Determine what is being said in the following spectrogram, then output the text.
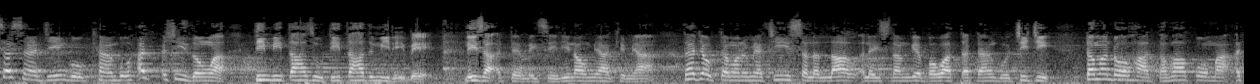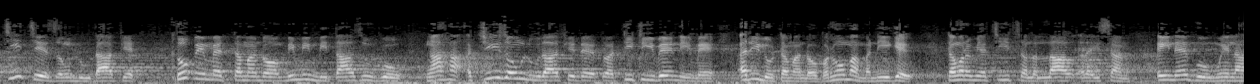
ဆက်ဆံခြင်းကိုခံဖို့ဟတ်အရှိဆုံးကဒီမိသားစုဒီသားသမီးတွေပဲလေးစားအတဲမိတ်ဆွေဒီနောက်များခင်များဒါကြောင့်တမန်တော်မြတ်ကြီးဆလလောအလိုင်စလမ်ရဲ့ဘဝတတန်းကိုကြည့်ကြည့် တမန်တော်ဟာကဘာပေါ်မှာအကြီးကျယ်ဆုံးလူသားဖြစ်သို့ပေမဲ့တမန်တော်မိမိမိသားစုကိုငါဟာအကြီးဆုံးလူသားဖြစ်တဲ့အတွက်တီတီပဲနေမယ်အဲ့ဒီလိုတမန်တော်ဘရောမှမနေခဲ့ဘူးတမန်တော်မြတ်ကြီးဆလလောအလိုင်ဆမ်အိမ်ထဲကိုဝင်လာ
